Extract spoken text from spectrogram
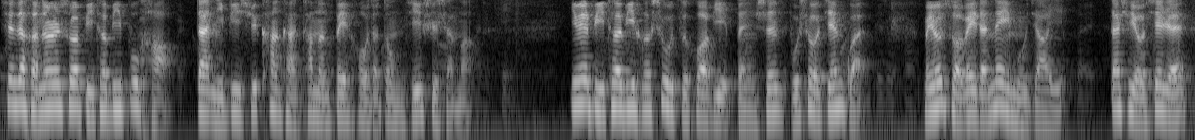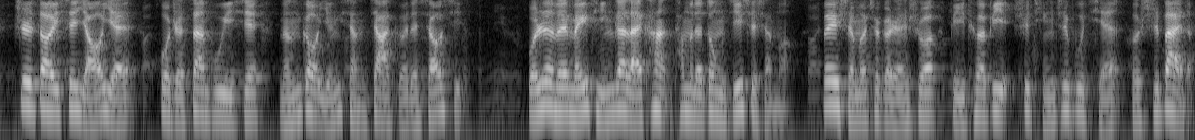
现在很多人说比特币不好，但你必须看看他们背后的动机是什么。因为比特币和数字货币本身不受监管，没有所谓的内幕交易。但是有些人制造一些谣言，或者散布一些能够影响价格的消息。我认为媒体应该来看他们的动机是什么。为什么这个人说比特币是停滞不前和失败的？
